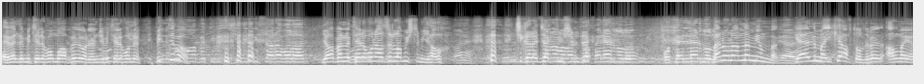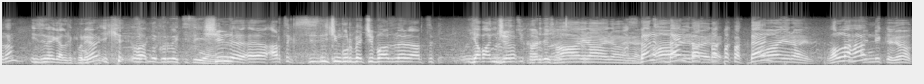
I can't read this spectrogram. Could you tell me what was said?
Evvelden bir telefon muhabbeti var. Önce bir telefonu... Bitti mi Telefon o? muhabbeti bitti. Şimdi lüks arabalar. Ya ben de telefonu hazırlamıştım ya. Hani. Çıkaracaktım arabalar, şimdi. Kafeler dolu. Oteller dolu. Ben onu anlamıyorum bak. Yani. Geldim ben iki hafta oldu. Ben Almanya'dan izine geldik buraya. İki, bak. De gurbetçisin yani. Şimdi e, artık sizin için gurbetçi bazıları artık yabancı. Kardeş. Hayır hayır hayır. Ben Hayır, ben bak hayır, bak bak bak ben Hayır hayır. vallahi Kesinlikle yok.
